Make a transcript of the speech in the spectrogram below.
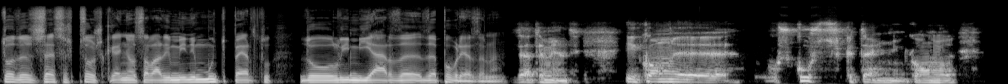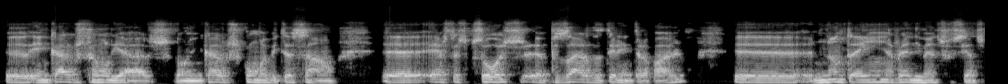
todas essas pessoas que ganham o salário mínimo muito perto do limiar da, da pobreza, não é? Exatamente. E com os custos que têm com eh, encargos familiares, com encargos com habitação, eh, estas pessoas, apesar de terem trabalho, eh, não têm rendimentos suficientes.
